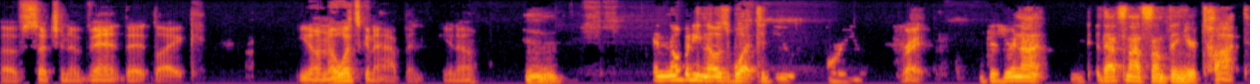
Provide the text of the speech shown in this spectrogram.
of such an event that like you don't know what's going to happen you know? Mhm. and nobody knows what to do for you. Right. Because you're not that's not something you're taught.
